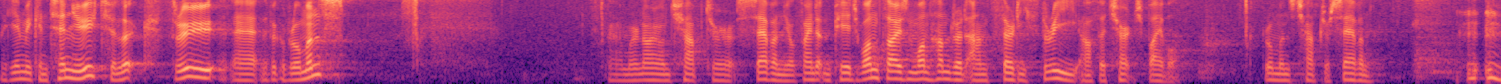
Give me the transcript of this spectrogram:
Again, we continue to look through uh, the book of Romans. And we're now on chapter 7. You'll find it on page 1133 of the Church Bible. Romans chapter 7. Do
